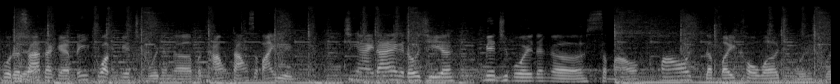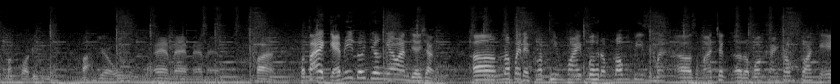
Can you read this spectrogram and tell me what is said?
ព្រោះដោយសារតែហ្គេមនេះគាត់មានជាមួយនឹងបថោងតោងសបាយយើង ឆ្ងាយដែរក៏ដូចជា មានជាមួយនឹងសមោខ្មោចដើម្បី cover ជាមួយនឹងជីវិតរបស់គាត់ដូចនេះបាទយោអែមអែមអែមអែមបាទប៉ុន្តែហ្គេមនេះដូចយើងញ៉ាំបាននិយាយចឹងអឺ នៅពេលដែលគាត់ team fight បឺសដំដុំពីសមាអឺសមាជិករបស់ខាងក្រុម Flash KA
